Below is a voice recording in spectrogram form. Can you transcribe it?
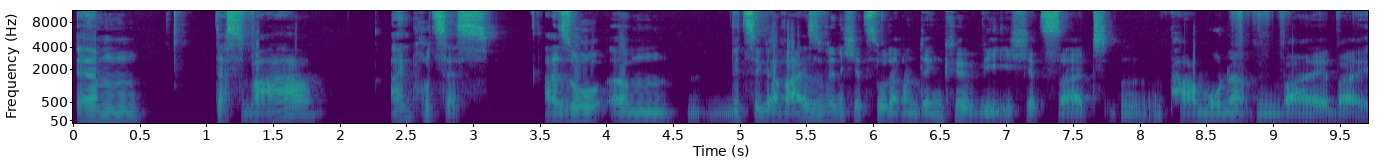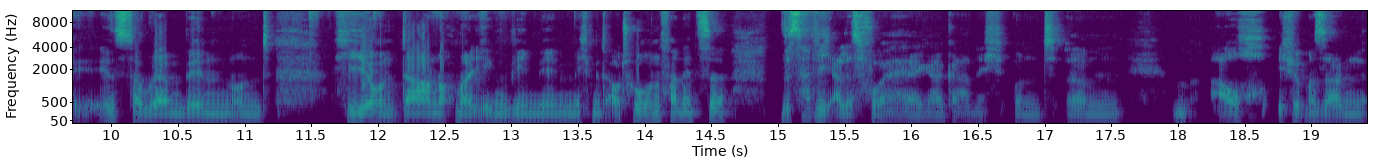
Ähm, das war ein Prozess. Also ähm, witzigerweise, wenn ich jetzt so daran denke, wie ich jetzt seit ein paar Monaten bei, bei Instagram bin und hier und da nochmal irgendwie mich mit Autoren vernetze, das hatte ich alles vorher ja gar nicht. Und ähm, auch, ich würde mal sagen,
